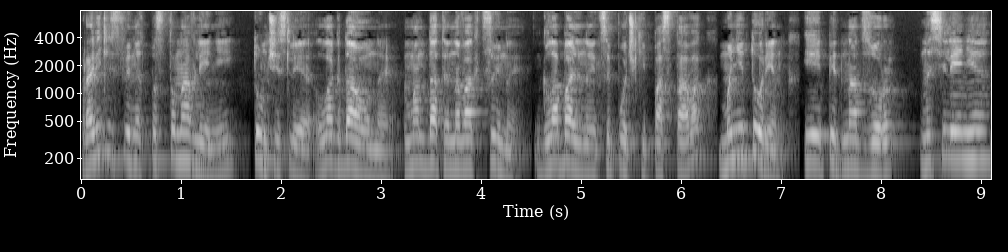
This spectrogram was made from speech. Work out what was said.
правительственных постановлений, в том числе локдауны, мандаты на вакцины, глобальные цепочки поставок, мониторинг и эпиднадзор населения,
